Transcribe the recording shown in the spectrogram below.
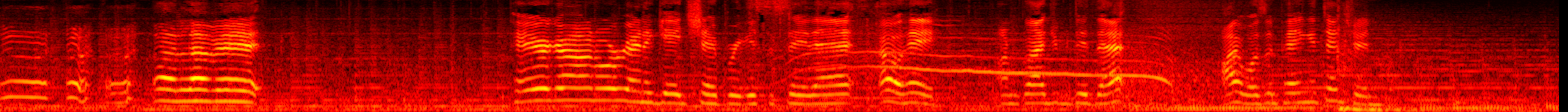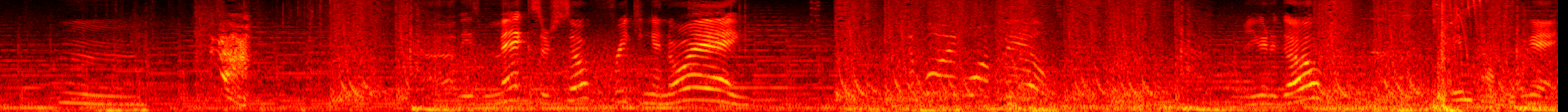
I love it. Paragon or Renegade Shepard gets to say that. Oh, hey. I'm glad you did that. I wasn't paying attention. Hmm. Uh, these mechs are so freaking annoying. Deploying Warfield! Are you gonna go? Okay.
